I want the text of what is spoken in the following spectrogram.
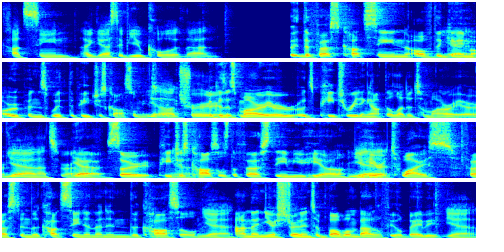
cutscene, I guess if you call it that. Uh, the first cutscene of the game opens with the Peach's Castle music. Yeah, true. Because it's Mario, it's Peach reading out the letter to Mario. Yeah, that's right. Yeah, so Peach's Yeah. Castle's the first theme you hear. You Yeah. hear it twice, first in the cutscene and then in the castle. Yeah. And then you're straight into Bob-omb Battlefield, baby. Yeah.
